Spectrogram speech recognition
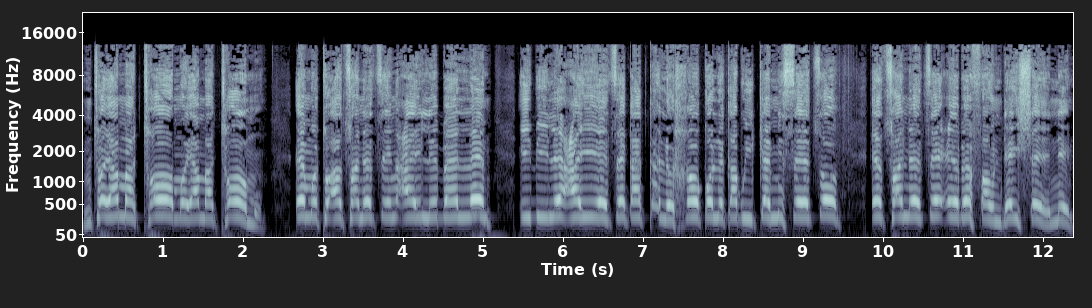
ntho ya mathomo ya mathomo e motho a tshwanetseng a e lebelle ebile a e etse ka kalehloko le ka boikemisetso. E tshwanetse e be foundation.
